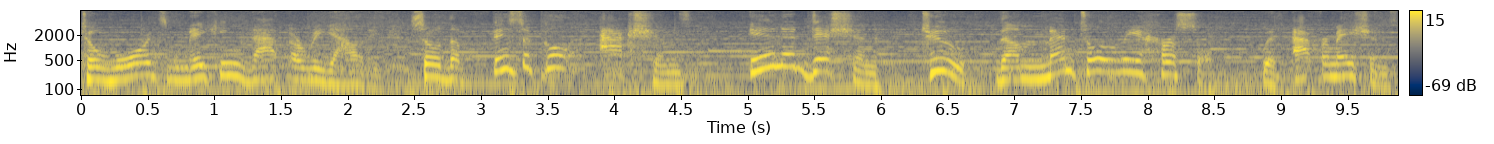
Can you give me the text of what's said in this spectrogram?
towards making that a reality. So the physical actions, in addition to the mental rehearsal with affirmations,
